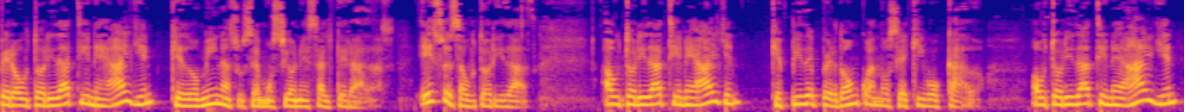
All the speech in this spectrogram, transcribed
pero autoridad tiene alguien que domina sus emociones alteradas. Eso es autoridad. Autoridad tiene alguien que pide perdón cuando se ha equivocado. Autoridad tiene alguien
